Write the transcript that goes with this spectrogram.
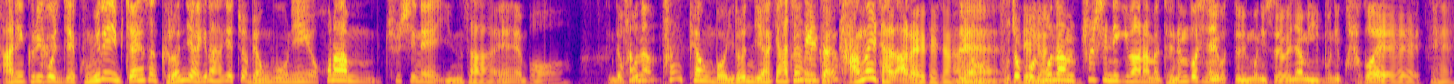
아니 그리고 이제 국민의 입장에서는 그런 이야기는 하겠죠. 명분이 호남 출신의 인사에 뭐 근데 탕, 호남 탕평 뭐 이런 이야기 하지 근데 않을까요? 일단 당을 잘 알아야 되잖아요. 네. 무조건 호남 출신이기만 하면 되는 것이냐 이것도 의문이 있어요. 왜냐하면 이분이 과거에 네.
